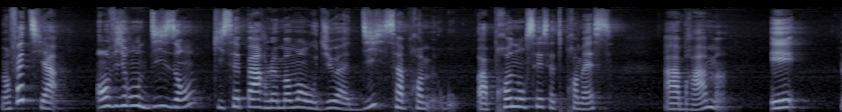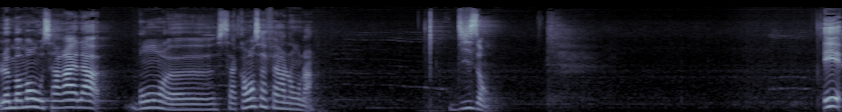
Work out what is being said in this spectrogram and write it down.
Mais en fait, il y a environ dix ans qui séparent le moment où Dieu a, dit sa a prononcé cette promesse à Abraham et le moment où Sarah est là. Bon, euh, ça commence à faire long là. Dix ans. Et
